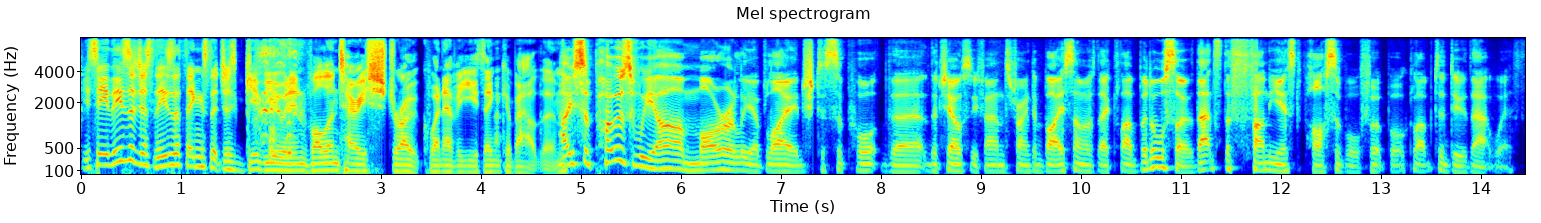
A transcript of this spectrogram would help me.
You see, these are just these are things that just give you an involuntary stroke whenever you think about them. I suppose we are morally obliged to support the the Chelsea fans trying to buy some of their club, but also that's the funniest possible football club to do that with.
